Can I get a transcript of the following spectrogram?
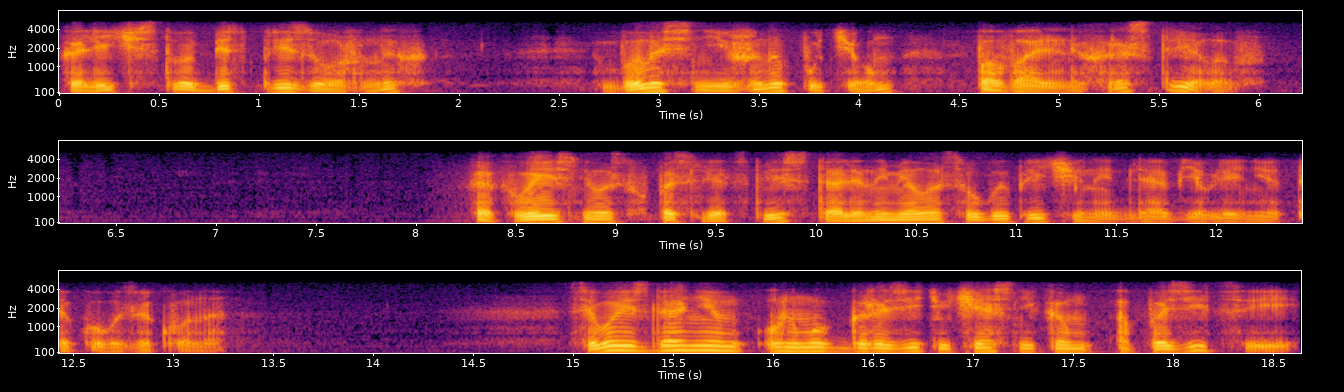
количество беспризорных было снижено путем повальных расстрелов. Как выяснилось впоследствии, Сталин имел особые причины для объявления такого закона. С его изданием он мог грозить участникам оппозиции,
